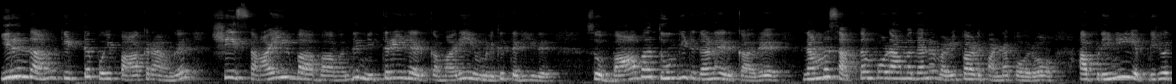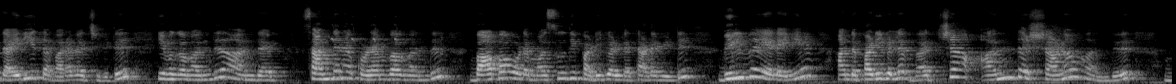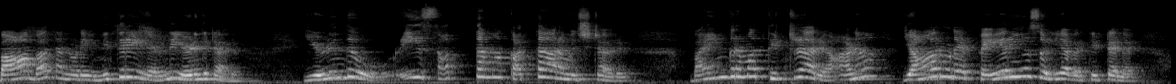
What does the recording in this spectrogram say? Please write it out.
இருந்தாலும் கிட்ட போய் பார்க்குறாங்க. ஸ்ரீ சாய் பாபா வந்து நித்திரையில் இருக்க மாதிரி இவங்களுக்கு தெரியுது. ஸோ பாபா தூங்கிட்டு தானே இருக்காரு. நம்ம சத்தம் போடாமல் தானே வழிபாடு பண்ண போகிறோம் அப்படின்னு எப்படியோ தைரியத்தை வர வச்சுக்கிட்டு இவங்க வந்து அந்த சந்தன குழம்ப வந்து பாபாவோட மசூதி படிகளில் தடவிட்டு வில்வ இலையே அந்த படிகளில் வச்ச அந்த க்ஷணம் வந்து பாபா தன்னுடைய நித்திரையிலிருந்து எழுந்துட்டாரு. எழுந்து ஒரே சத்தமா கத்த ஆரம்பிச்சிட்டாரு. பயங்கரமா திட்டுறாரு. ஆனா யாரோட பெயரையும் சொல்லி அவர் திட்டல.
